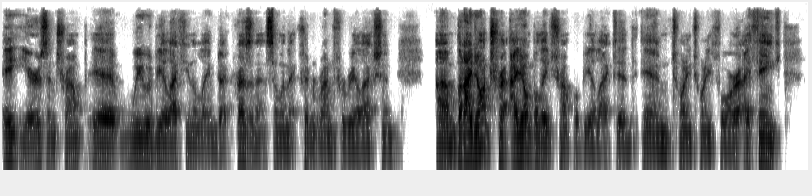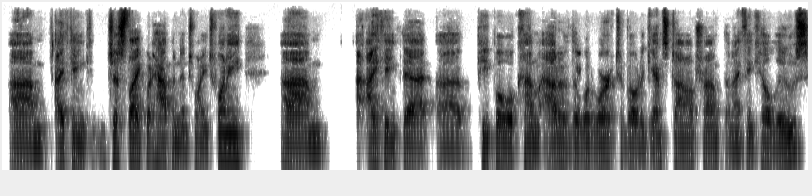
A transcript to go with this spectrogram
eight years, and Trump, uh, we would be electing the lame duck president, someone that couldn't run for reelection. Um, but I don't tr- I don't believe Trump will be elected in 2024. I think um, I think just like what happened in 2020, um, I think that uh, people will come out of the woodwork to vote against Donald Trump, and I think he'll lose.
